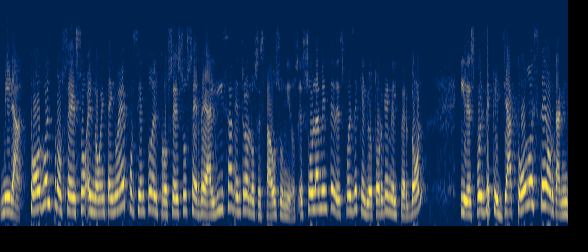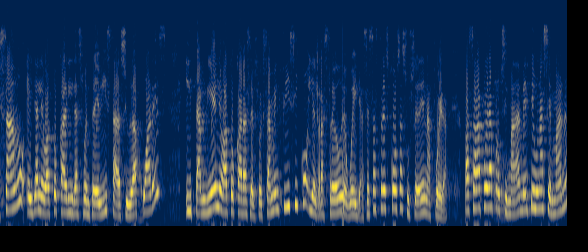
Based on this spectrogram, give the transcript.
Mira, todo el proceso, el 99% del proceso se realiza dentro de los Estados Unidos. Es solamente después de que le otorguen el perdón y después de que ya todo esté organizado, ella le va a tocar ir a su entrevista a Ciudad Juárez y también le va a tocar hacer su examen físico y el rastreo de huellas. Esas tres cosas suceden afuera. Pasar afuera aproximadamente una semana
